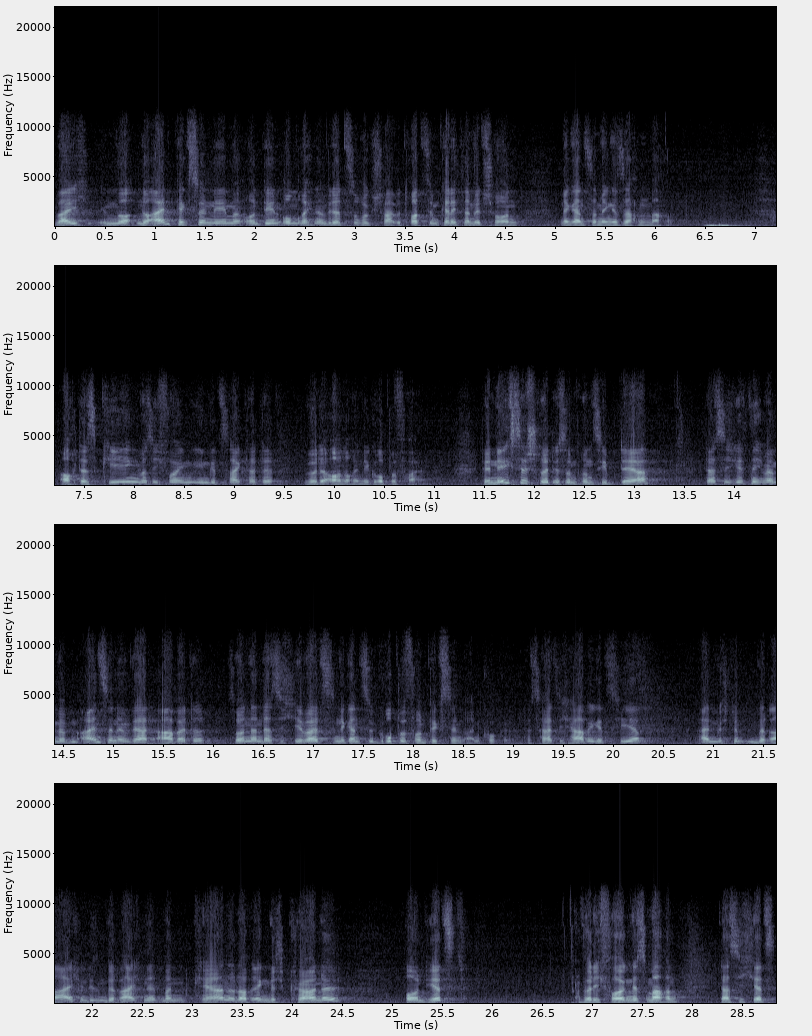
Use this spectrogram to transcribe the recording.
weil ich nur, nur einen Pixel nehme und den umrechne und wieder zurückschreibe. Trotzdem kann ich damit schon eine ganze Menge Sachen machen. Auch das Keying, was ich vorhin Ihnen gezeigt hatte, würde auch noch in die Gruppe fallen. Der nächste Schritt ist im Prinzip der, dass ich jetzt nicht mehr mit einem einzelnen Wert arbeite, sondern dass ich jeweils eine ganze Gruppe von Pixeln angucke. Das heißt, ich habe jetzt hier einen bestimmten Bereich und diesen Bereich nennt man Kern oder auf Englisch Kernel. Und jetzt würde ich folgendes machen, dass ich jetzt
